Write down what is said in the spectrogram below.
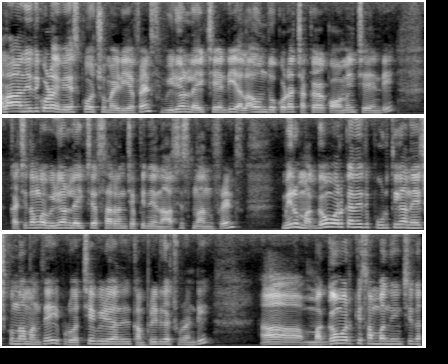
అలా అనేది కూడా వేసుకోవచ్చు మై డియర్ ఫ్రెండ్స్. వీడియోని లైక్ చేయండి. ఎలా ఉందో కూడా చక్కగా కామెంట్ చేయండి. ఖచ్చితంగా వీడియోని లైక్ చేస్తారని చెప్పి నేను ఆశిస్తున్నాను ఫ్రెండ్స్. మీరు మగ్గం వర్క్ అనేది పూర్తిగా నేర్చుకుందామంటే ఇప్పుడు వచ్చే వీడియో అనేది కంప్లీట్గా చూడండి. మగ్గం వర్క్కి సంబంధించిన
